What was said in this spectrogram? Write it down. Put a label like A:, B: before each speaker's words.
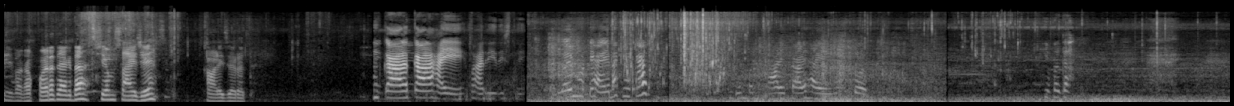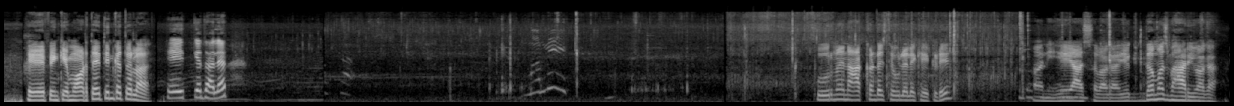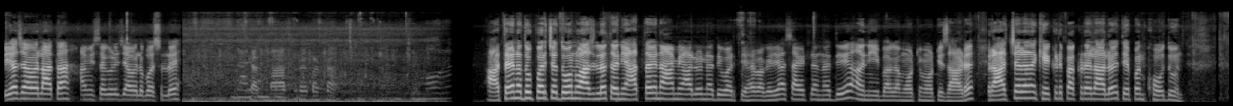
A: हे बघा परत एकदा सेम साईज आहे. काळी जरत.
B: काळ काळ आहे भारी दिसते. लय मोठे आहे ना पण काळे काळे आहे मस्त. हे बघा.
A: हे पिंके मोडता येतील का तुला?
B: हे इतके झाल्यात
A: पूर्ण ना अखंडच ठेवलेले खेकडे. आणि हे असं बघा एकदमच भारी बघा. या जेवायला आता आम्ही सगळे जेवायला बसलोय. आता आहे ना दुपारच्या दोन वाजलत आणि आता आहे ना आम्ही आलो नदीवरती. हे बघा या साईडला नदी आणि बघा मोठी मोठी झाड रातच्याला खेकडे पकडायला आलोय ते पण खोदून.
